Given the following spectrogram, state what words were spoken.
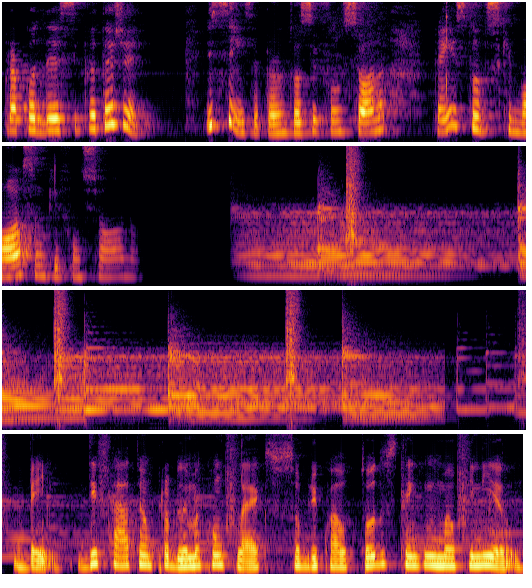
para poder se proteger. E sim, você perguntou se funciona, tem estudos que mostram que funcionam. Bem, de fato é um problema complexo sobre o qual todos têm uma opinião.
